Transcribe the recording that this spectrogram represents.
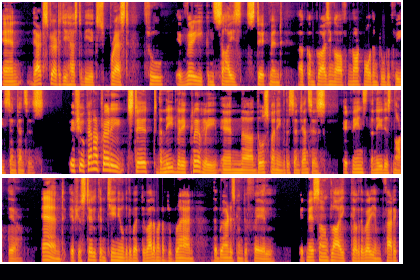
And that strategy has to be expressed through a very concise statement uh, comprising of not more than two to three sentences. If you cannot really state the need very clearly in uh, those many the sentences, it means the need is not there. And if you still continue with the development of your brand, the brand is going to fail. It may sound like uh, the very emphatic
